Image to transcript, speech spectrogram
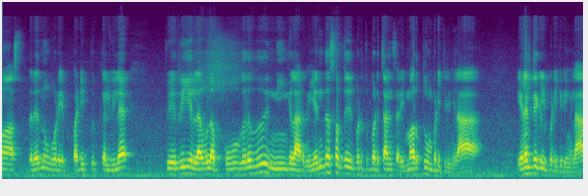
மாதத்துலேருந்து உங்களுடைய படிப்பு கல்வியில் பெரிய லெவலில் போகிறது நீங்களாக இருக்கும் எந்த சப்ஜெக்ட் படுத்து படித்தாலும் சரி மருத்துவம் படிக்கிறீங்களா? எலக்ட்ரிக்கல் படிக்கிறீங்களா?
